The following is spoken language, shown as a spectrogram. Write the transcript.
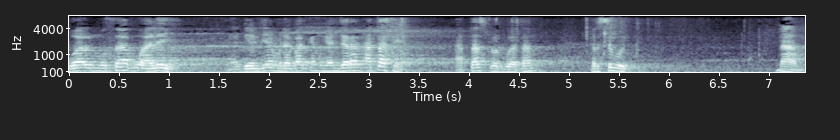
wal musabu alaih. Ya, dan dia mendapatkan ganjaran atasnya atas perbuatan tersebut. Nah,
